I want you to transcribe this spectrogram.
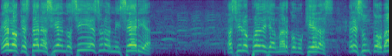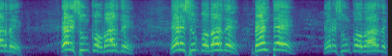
Es lo que están haciendo. Sí, es una miseria. Así lo puedes llamar como quieras. Eres un cobarde. Eres un cobarde. Eres un cobarde. Vente. Eres un cobarde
